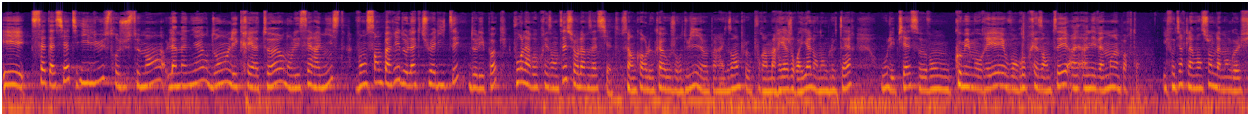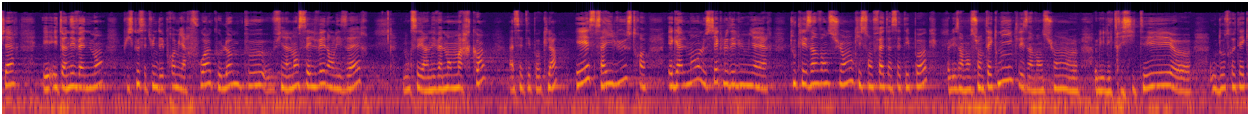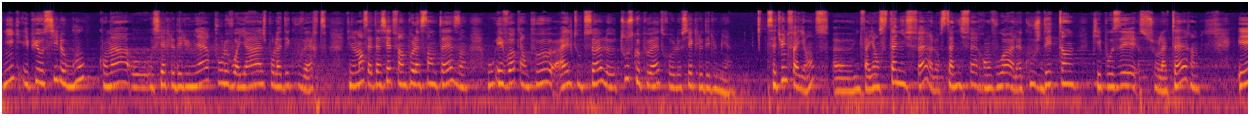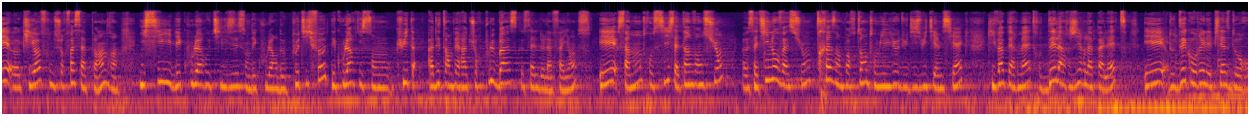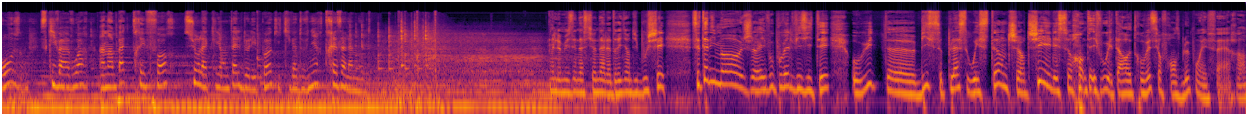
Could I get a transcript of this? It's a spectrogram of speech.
Et cette assiette illustre justement la manière dont les créateurs, dont les céramistes vont s'emparer de l'actualité de l'époque pour la représenter sur leurs assiettes. C'est encore le cas aujourd'hui, par exemple, pour un mariage royal en Angleterre où les pièces vont commémorer, vont représenter un, événement important. Il faut dire que l'invention de la montgolfière est, est un événement puisque c'est une des premières fois que l'homme peut finalement s'élever dans les airs. Donc c'est un événement marquant à cette époque-là. Et ça illustre également le siècle des Lumières, toutes les inventions qui sont faites à cette époque, les inventions techniques, les inventions euh, de l'électricité euh, ou d'autres techniques, et puis aussi le goût qu'on a au, siècle des Lumières pour le voyage, pour la découverte. Finalement, cette assiette fait un peu la synthèse ou évoque un peu à elle toute seule tout ce que peut être le siècle des Lumières. C'est une faïence, euh, une faïence stanifère. Alors stanifère renvoie à la couche d'étain qui est posée sur la terre et euh, qui offre une surface à peindre. Ici, les couleurs utilisées sont des couleurs de petit feu, des couleurs qui sont cuites à des températures plus basses que celles de la faïence. Et ça montre aussi cette invention cette innovation très importante au milieu du XVIIIe siècle qui va permettre d'élargir la palette et de décorer les pièces de rose, ce qui va avoir un impact très fort sur la clientèle de l'époque et qui va devenir très à la mode. Le musée national Adrien Duboucher, c'est à Limoges et vous pouvez le visiter au 8 euh, bis place Western Churchill et ce rendez-vous est à retrouver sur francebleu.fr.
